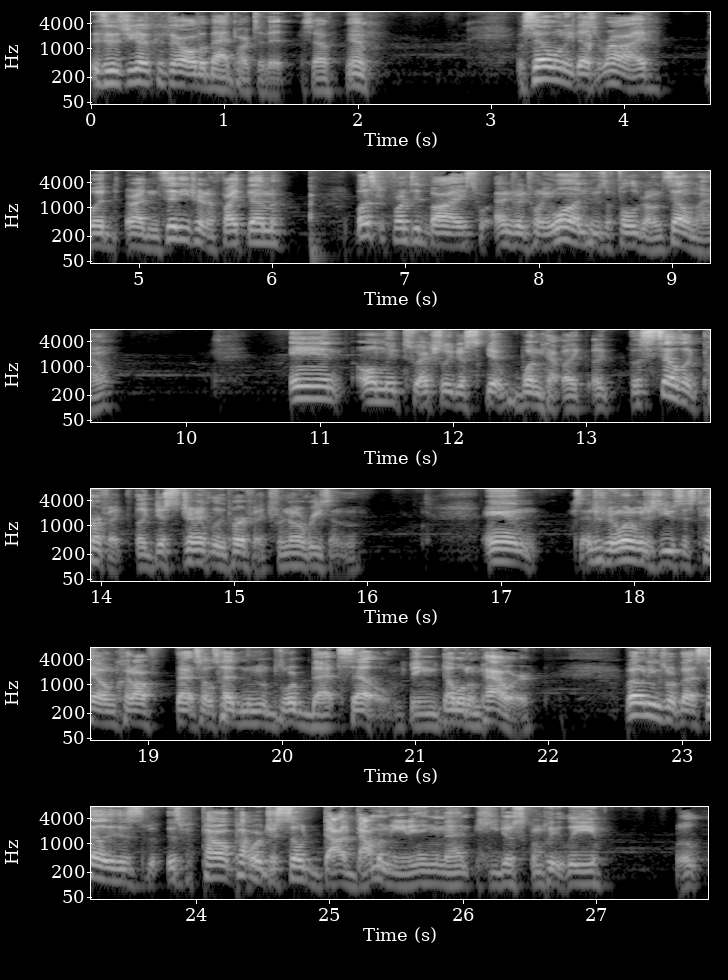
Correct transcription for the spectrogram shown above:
This is she got to all the bad parts of it. So yeah. But Cell when he does arrive would arrive in the city trying to fight them, but is confronted by Android Twenty One, who's a full grown Cell now and only to actually just get one tap. Like like the cell's like perfect, like just genetically perfect for no reason. And interesting one would just use his tail and cut off that cell's head and then absorb that cell, being doubled in power. But when he absorbed that cell, his his power power just so do- dominating that he just completely, well,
